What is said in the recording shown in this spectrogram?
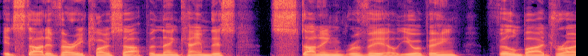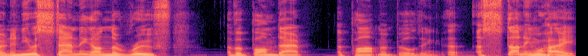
it started very close up, and then came this stunning reveal. You were being filmed by a drone, and you were standing on the roof of a bombed out apartment building. A, a stunning way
